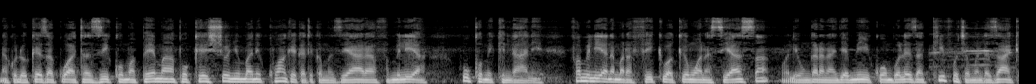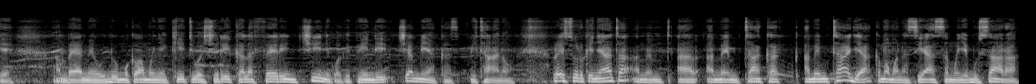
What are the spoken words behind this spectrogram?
na kudokeza kuwa atazikwa mapema hapo kesho nyumbani kwake katika maziara ya familia huko Mikindani. Familia na marafiki wakiwemo wanasiasa waliungana na jamii kuomboleza kifo cha mwenda zake ambaye amehudumu kama mwenyekiti wa shirika la feri nchini kwa kipindi cha miaka mitano. Rais Uhuru Kenyatta amemtaka amemtaja kama mwanasiasa mwenye busara,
